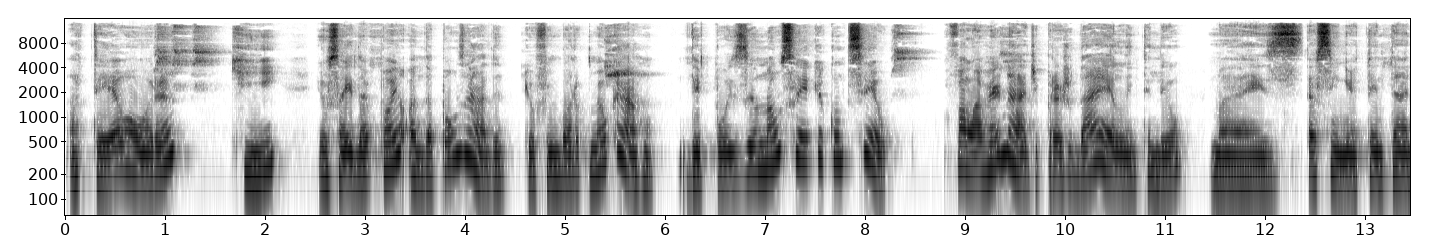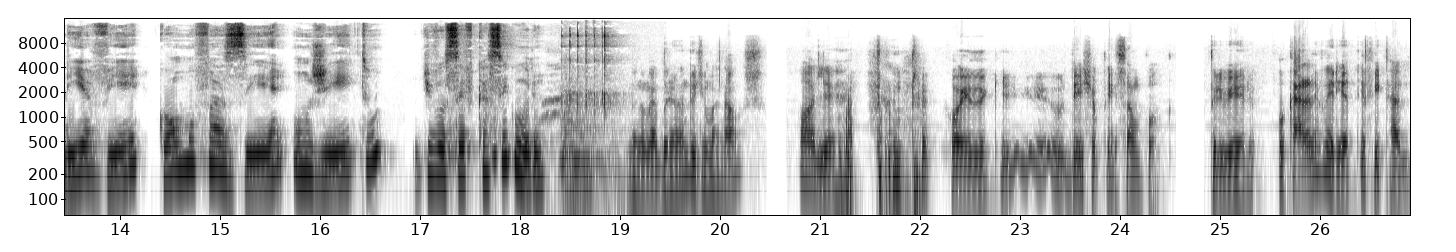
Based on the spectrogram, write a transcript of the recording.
até a hora que eu saí da, da pousada, que eu fui embora com meu carro. Depois eu não sei o que aconteceu. Falar a verdade, para ajudar ela, entendeu? Mas, assim, eu tentaria ver como fazer um jeito de você ficar segura. Meu nome é Brando, de Manaus. Olha, tanta coisa que. Deixa eu pensar um pouco. Primeiro, o cara deveria ter ficado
